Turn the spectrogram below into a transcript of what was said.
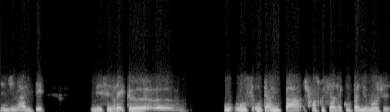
une généralité. Mais c'est vrai que euh, on, on, termine pas. Je pense que c'est un accompagnement. Il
